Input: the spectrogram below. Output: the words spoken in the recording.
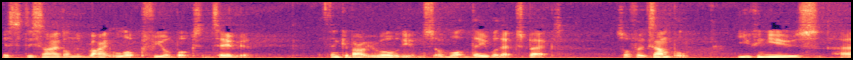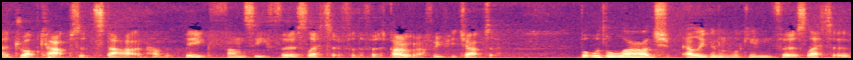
is to decide on the right look for your book's interior. Think about your audience and what they would expect. So, for example, you can use uh, drop caps at the start and have a big fancy first letter for the first paragraph of your chapter. But would a large, elegant looking first letter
